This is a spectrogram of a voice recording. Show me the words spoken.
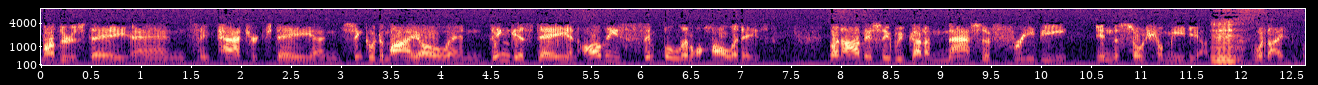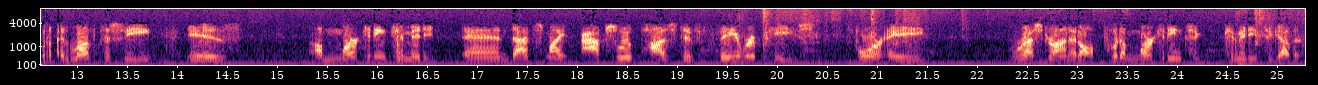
Mother's Day and St. Patrick's Day and Cinco de Mayo and Dingus Day and all these simple little holidays. But obviously, we've got a massive freebie in the social media. Mm. What I what I love to see is a marketing committee and that's my absolute positive favorite piece for a restaurant at all. Put a marketing t- committee together.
